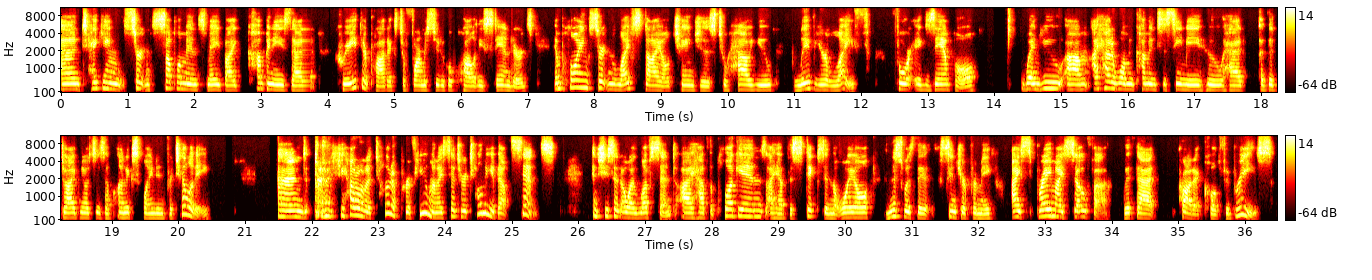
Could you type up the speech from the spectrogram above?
and taking certain supplements made by companies that create their products to pharmaceutical quality standards, employing certain lifestyle changes to how you live your life. For example, when you, um, I had a woman come in to see me who had the diagnosis of unexplained infertility. And she had on a ton of perfume. And I said to her, Tell me about scents. And she said, Oh, I love scent. I have the plug-ins, I have the sticks in the oil. And this was the cincher for me. I spray my sofa with that product called Febreze.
